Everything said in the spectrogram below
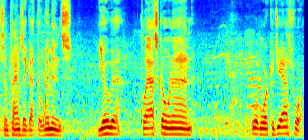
Sometimes I got the women's yoga class going on. What more could you ask for?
